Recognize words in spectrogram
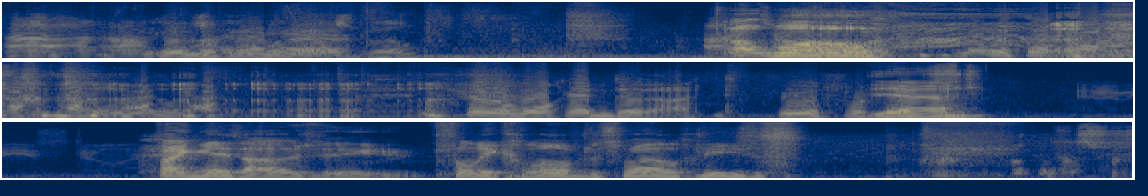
Uh, Go look in the mirror. Oh, whoa! You're gonna walk into that. Feel free. Yeah. Thing is, I was uh, fully clothed as well. Jesus.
